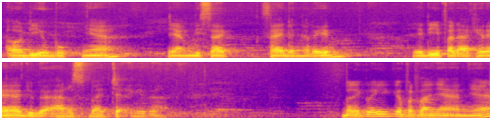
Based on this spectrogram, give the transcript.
audiobooknya yang bisa saya dengerin jadi pada akhirnya juga harus baca gitu. balik lagi ke pertanyaannya,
